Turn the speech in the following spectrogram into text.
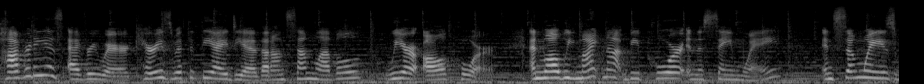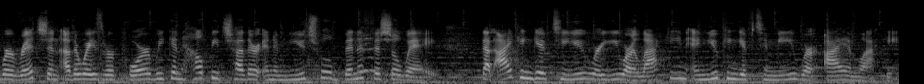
Poverty is everywhere carries with it the idea that on some level, we are all poor. And while we might not be poor in the same way, in some ways we're rich and other ways we're poor, we can help each other in a mutual beneficial way that I can give to you where you are lacking and you can give to me where I am lacking.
